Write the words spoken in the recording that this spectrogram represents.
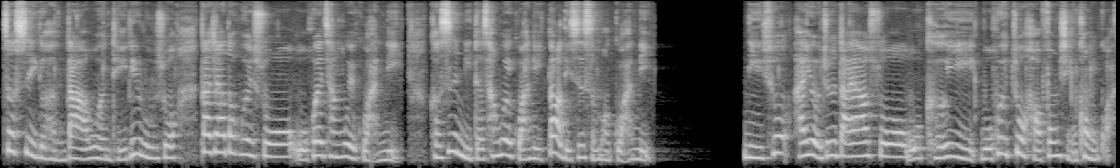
这是一个很大的问题。例如说，大家都会说我会仓位管理，可是你的仓位管理到底是什么管理？你说还有就是大家说我可以我会做好风险控管，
